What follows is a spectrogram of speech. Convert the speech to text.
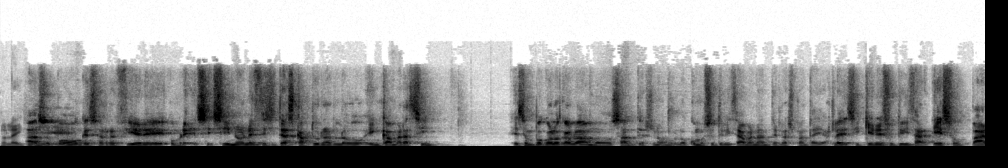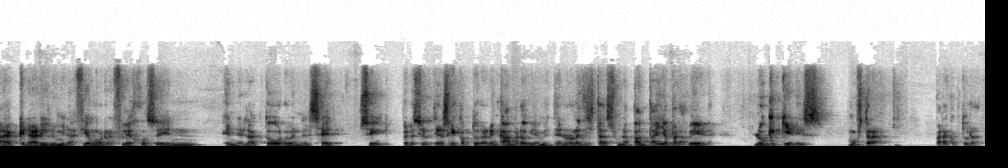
¿Lo leéis? Ah, supongo que se refiere. Hombre, si, si no necesitas capturarlo en cámara, sí. Es un poco lo que hablábamos antes, ¿no? Lo como se utilizaban antes las pantallas LED. Si quieres utilizar eso para crear iluminación o reflejos en, el actor o en el set, sí. Pero si lo tienes que capturar en cámara, obviamente no. Necesitas una pantalla para ver lo que quieres mostrar para capturar.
